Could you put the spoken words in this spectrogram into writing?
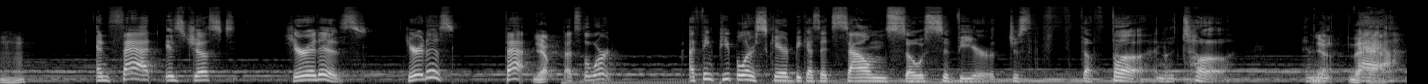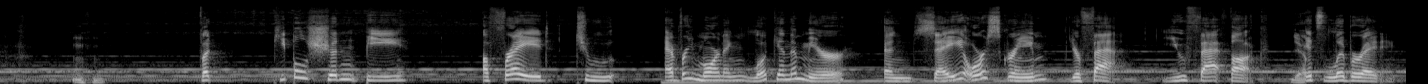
And fat is just here it is. Here it is. Fat. Yep. That's the word. I think people are scared because it sounds so severe. Just the th and the t and Yeah, the the ah. ah. But people shouldn't be afraid to every morning look in the mirror and say or scream, You're fat. You fat fuck. Yep. It's liberating.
